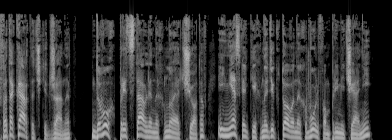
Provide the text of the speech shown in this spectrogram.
фотокарточки Джанет, двух представленных мной отчетов и нескольких надиктованных Вульфом примечаний,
